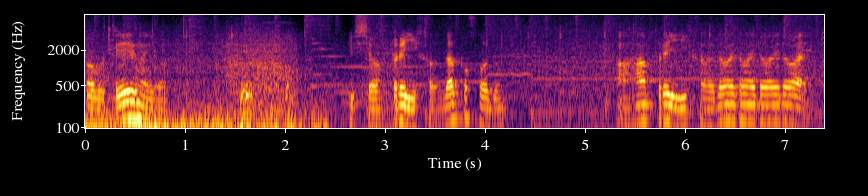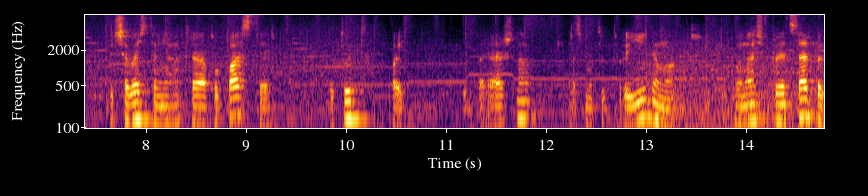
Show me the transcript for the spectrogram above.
Павутиною. І все, приїхали, да, походу? Ага, приїхали. Давай, давай, давай, давай. Тут ще бачите, в нього треба попасти. Отут. Ой, обережно. Зараз ми тут проїдемо. Бо наш прицепик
